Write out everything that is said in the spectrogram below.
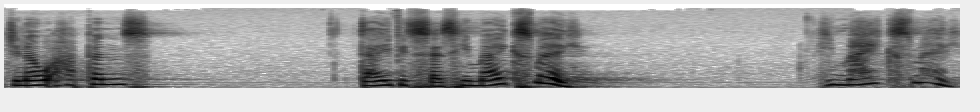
do you know what happens? David says, He makes me. He makes me.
